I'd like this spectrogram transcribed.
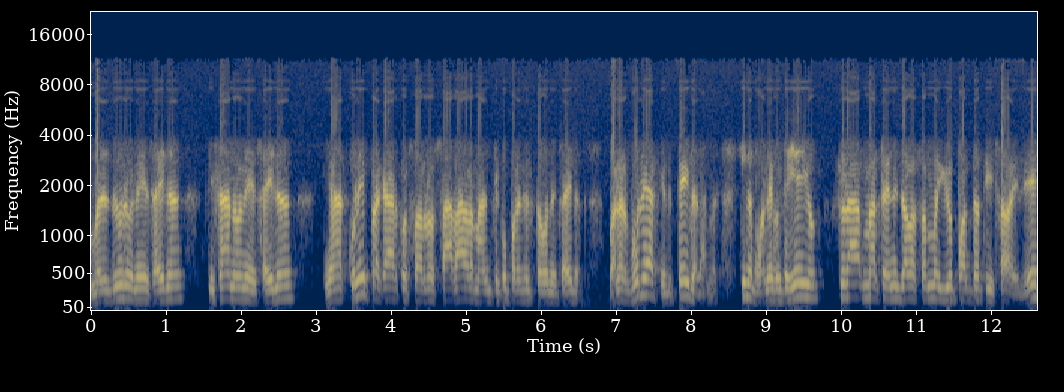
मजदुर हुने छैन किसान हुने छैन। यहाँ कुनै प्रकारको सर्वसाधारण मान्छेको प्रतिनिधित्व हुने छैन भनेर बोलेका थिएँ त्यही बेलामा। किन भनेको त यही हो चुनावमा चाहिँ नि जबसम्म यो पद्धति छ अहिले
